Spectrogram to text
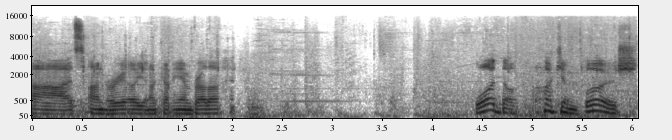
Ah, it's unreal. You're not coming in, brother. What the fucking bush?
